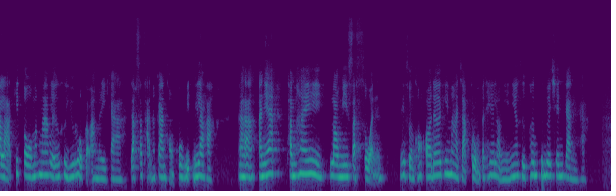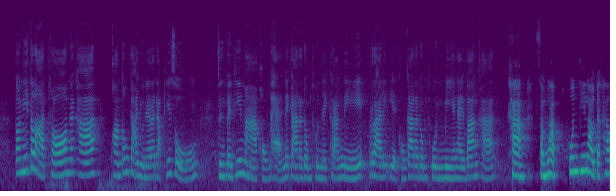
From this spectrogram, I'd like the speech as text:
ตลาดที่โตมากๆเลยก็คือยุโรปกับอเมริกา จากสถานการณ์ของโควิดนี่แหละค่ะนะคะอันเนี้ยทำให้เรามีสัดส่วนในส่วนของออเดอร์ที่มาจากกลุ่มประเทศเหล่านี้เนี่ยคือเพิ่มขึ้นด้วยเช่นกันค่ะ ตอนนี้ตลาดพร้อมนะคะ ความต้องการอยู่ในระดับที่สูง จึงเป็นที่มาของแผนในการระดมทุนในครั้งนี้ รายละเอียดของการระดมทุนมียังไงบ้างคะค่ะสำหรับหุ้นที่เราจะเข้า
